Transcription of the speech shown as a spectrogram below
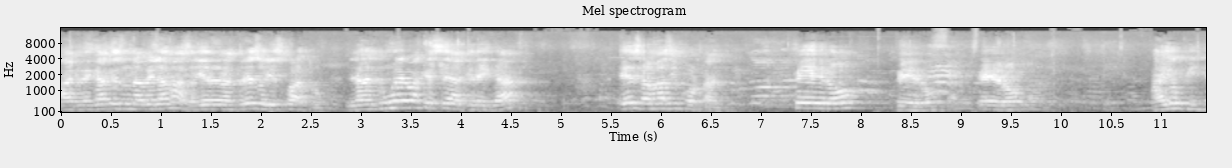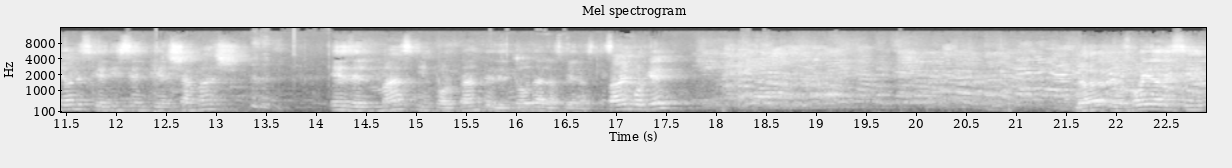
agregaste una vela más. Ayer eran tres, hoy es cuatro. La nueva que se agrega es la más importante. Pero, pero, pero, hay opiniones que dicen que el shamash es el más importante de todas las velas. ¿Saben por qué? Los voy a decir.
